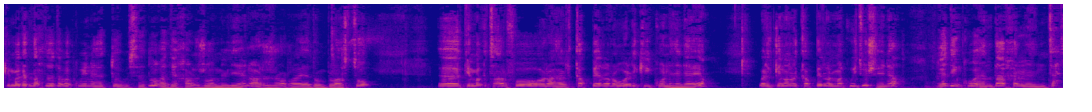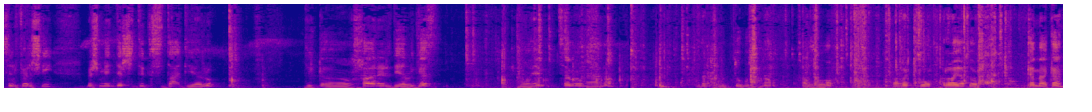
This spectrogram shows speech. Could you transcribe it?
كما كتلاحظوا دابا كوينا هاد التوبس هادو غادي نخرجوه من هنا نرجعوا الرايدون بلاصتو. آه كما كتعرفوا راه ال capillaire هو اللي كيكون هنايا ولكن ال capillaire ما كويتوش هنا. غادي نكويه من داخل من تحت الفرشي باش ما يديرش ديك الصداع ديالو ديك الخرير ديال الغاز. المهم تابعوا معنا نركبوا التوبس هنا نخرجوه نركبوا الرادياتور كما كان.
